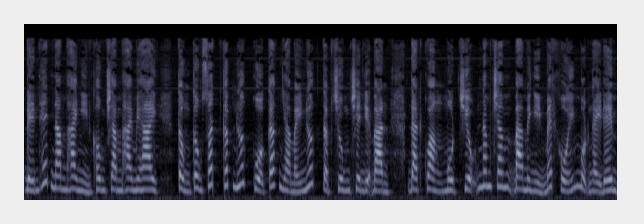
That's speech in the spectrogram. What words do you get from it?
đến hết năm 2022, tổng công suất cấp nước của các nhà máy nước tập trung trên địa bàn đạt khoảng 1 triệu 530 nghìn mét khối một ngày đêm,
